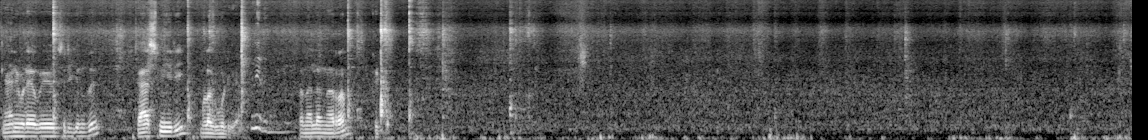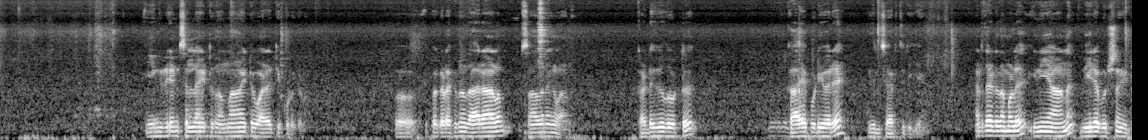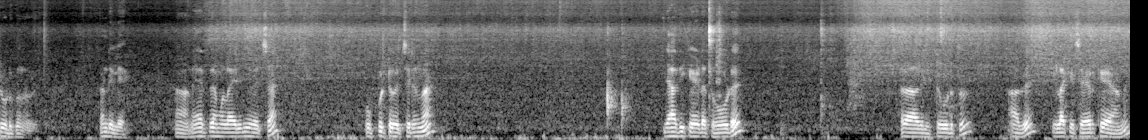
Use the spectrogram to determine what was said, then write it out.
ഞാനിവിടെ ഉപയോഗിച്ചിരിക്കുന്നത് കാശ്മീരി മുളക് പൊടിയാണ്. അപ്പോൾ നല്ല നിറം കിട്ടും. ഇൻഗ്രീഡിയൻസ് എല്ലാം ഇട്ട് നന്നായിട്ട് വഴറ്റി കൊടുക്കണം. ഇപ്പോൾ ഇപ്പോൾ കിടക്കുന്ന ധാരാളം സാധനങ്ങളാണ്. കടുക് തൊട്ട് കായപ്പൊടി വരെ ഇതിൽ ചേർത്തിരിക്കുകയാണ്. അടുത്തായിട്ട് നമ്മൾ ഇനിയാണ് വീരപുരുഷൻ ഇട്ട് കൊടുക്കുന്നത്. കണ്ടില്ലേ? ആ നേരത്തെ നമ്മൾ അരിഞ്ഞു വെച്ച ഉപ്പിട്ട് വെച്ചിരുന്ന ജാതിക്കയുടെ തോട് അത് അതിലിട്ട് കൊടുത്തു. അത് ഇളക്കി ചേർക്കുകയാണ്.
